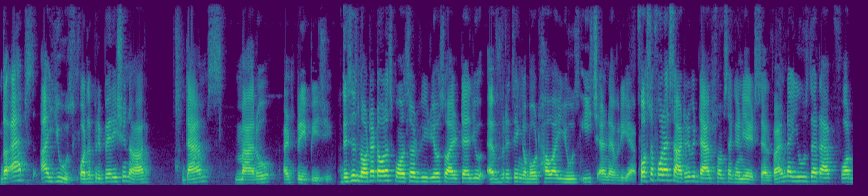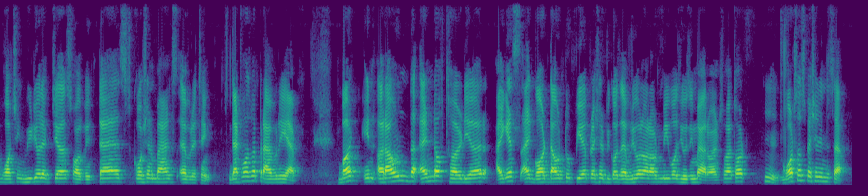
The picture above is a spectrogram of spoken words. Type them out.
The apps I use for the preparation are DAMS, Marrow and pre-PG. This is not at all a sponsored video so I'll tell you everything about how I use each and every app. First of all I started with DAMS from second year itself and I use that app for watching video lectures, solving tests, question banks, everything. That was my primary app. But in around the end of third year, I guess I got down to peer pressure because everyone around me was using Marrow and so I thought hmm, what's so special in this app?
